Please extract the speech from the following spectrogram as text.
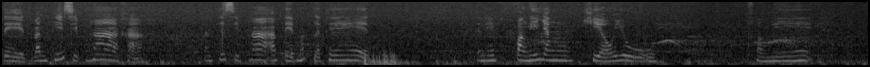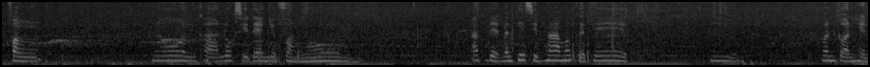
เดตวันที่ 15 ค่ะ วันที่ 15 อัปเดตมะเขือเทศ อันนี้ฝั่งนี้ยังเขียวอยู่ ฝั่งนี้ฝั่งโน่นค่ะ ลูกสีแดงอยู่ฝั่งโน้นอัปเดตวันที่ 15มะเขือเทศ นี่ วันก่อนเห็น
